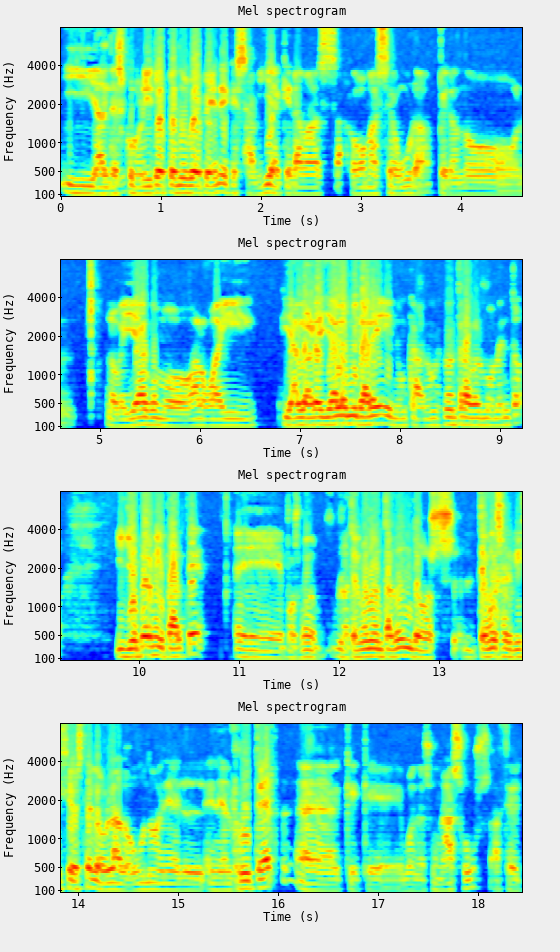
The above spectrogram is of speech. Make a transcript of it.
y al descubrir OpenVPN, que sabía que era más, algo más segura, pero no, lo veía como algo ahí, ya lo haré, ya lo miraré y nunca, nunca he encontrado el momento. Y yo por mi parte, eh, pues bueno, lo tengo montado en dos. Tengo servicio este doblado, uno en el, en el router, eh, que, bueno, es un Asus hace,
